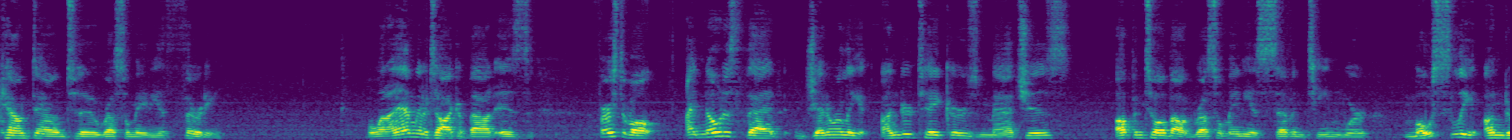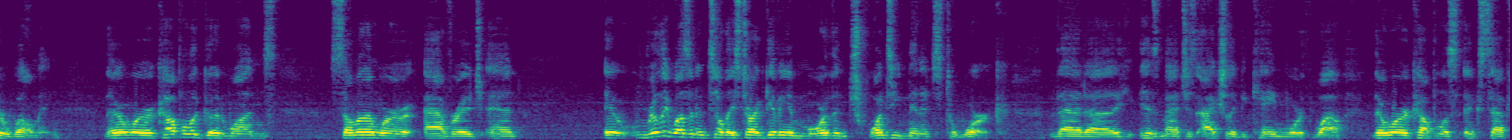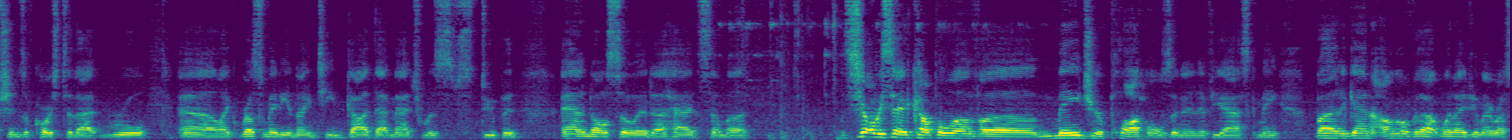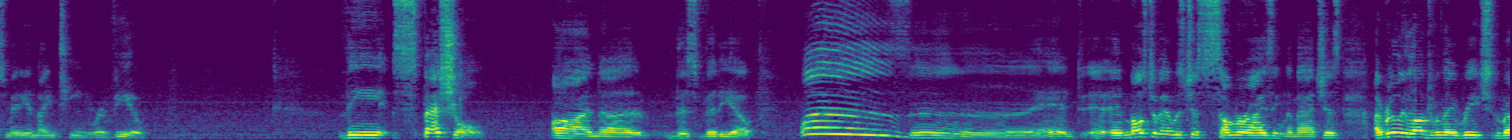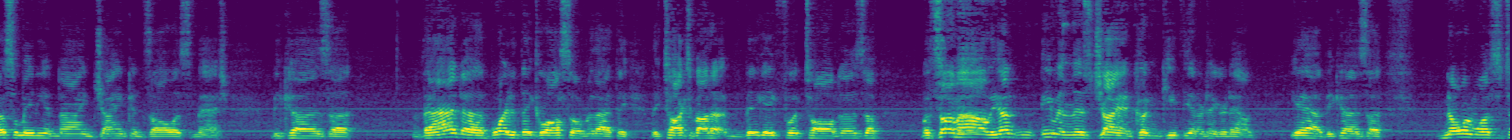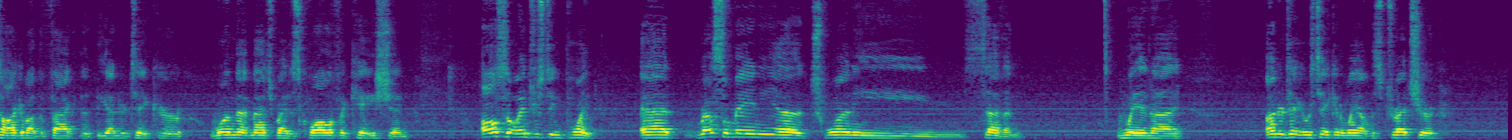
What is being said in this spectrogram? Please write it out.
countdown to WrestleMania 30. But what I am going to talk about is, first of all, I noticed that generally Undertaker's matches up until about WrestleMania 17 were mostly underwhelming. There were a couple of good ones, some of them were average, and it really wasn't until they started giving him more than 20 minutes to work that uh, his matches actually became worthwhile. There were a couple of exceptions, of course, to that rule, uh, like WrestleMania 19. God, that match was stupid, and also it uh, had some, uh, shall we say, a couple of uh, major plot holes in it, if you ask me. But again, I'll go over that when I do my WrestleMania 19 review. The special on uh, this video was uh, it, it, most of it was just summarizing the matches. I really loved when they reached the WrestleMania 9 Giant Gonzalez match because uh, that uh, boy did they gloss over that. They they talked about a big eight foot tall stuff, but somehow the even this giant couldn't keep the Undertaker down. Yeah, because uh, no one wants to talk about the fact that the Undertaker won that match by disqualification also, interesting point at WrestleMania 27, when uh, Undertaker was taken away on the stretcher,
